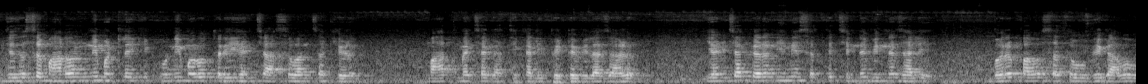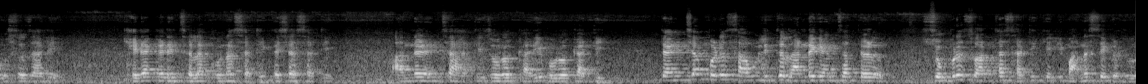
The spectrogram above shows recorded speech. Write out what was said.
म्हणजे जसं महाराजांनी म्हटलंय की कोणी मरो तरी यांच्या आसवांचा खेळ महात्म्याच्या गाथीखाली पेटविला जाळ. यांच्या करणीने सत्य छिन्न भिन्न झाले. बरं पावसाचं उभे गावं उस झाले. खेड्याकडे चला कोणासाठी कशासाठी? आंधळ्यांच्या हाती जोर काळी भोरं काठी. त्यांच्या पड सावलीत लांडग्यांचा तळ. शुभ्र स्वार्थासाठी केली मानसे घडूळ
